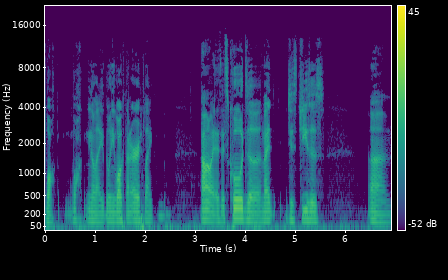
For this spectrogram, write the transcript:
walk, walk. You know, like when he walked on earth. Like, I don't know. It's, it's cool to imagine just Jesus. Um,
